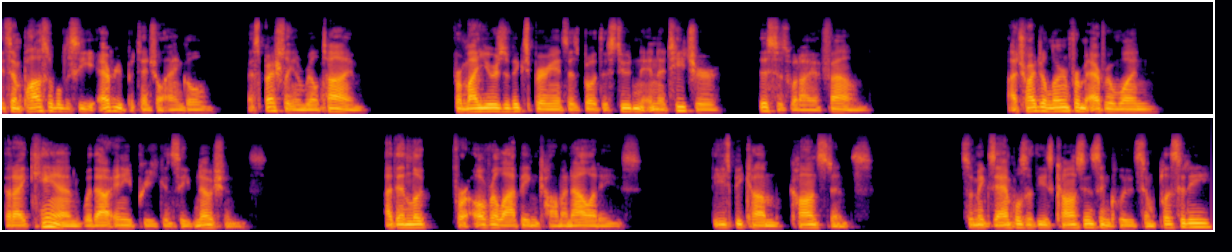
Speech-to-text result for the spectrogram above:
It's impossible to see every potential angle, especially in real time, from my years of experience as both a student and a teacher, this is what I have found. I try to learn from everyone that I can without any preconceived notions. I then look for overlapping commonalities. These become constants. Some examples of these constants include simplicity,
